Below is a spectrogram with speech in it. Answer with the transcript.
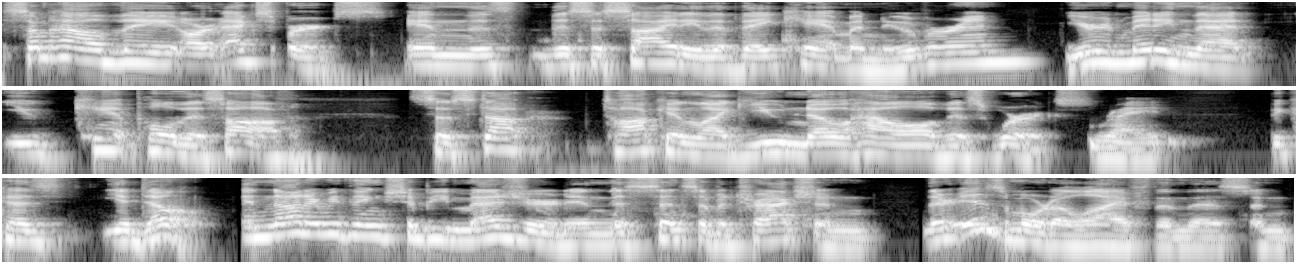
Somehow they are experts in this this society that they can't maneuver in. You're admitting that you can't pull this off. So stop talking like you know how all this works Right. because you don't. And not everything should be measured in this sense of attraction. There is more to life than this. And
